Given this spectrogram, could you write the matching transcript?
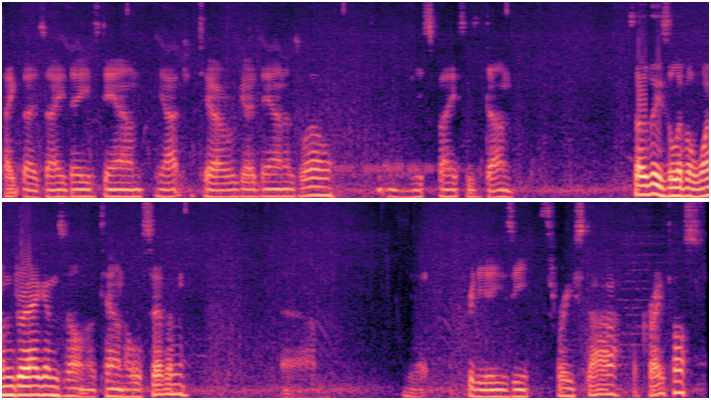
take those ADs down, the archer tower will go down as well, and this space is done. So these are level 1 dragons on the Town Hall 7. Um, yeah, pretty easy 3 star for Kratos.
